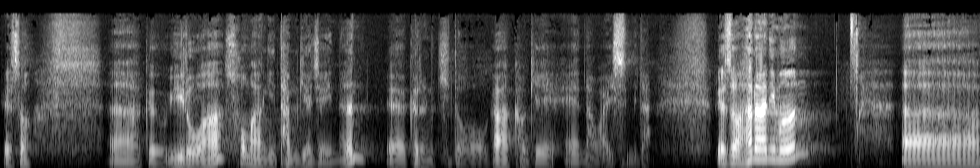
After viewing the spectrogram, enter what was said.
그래서 어, 그 위로와 소망이 담겨져 있는 그런 기도가 거기에 나와 있습니다. 그래서 하나님은 어,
